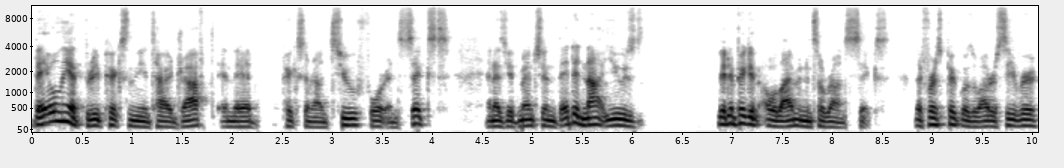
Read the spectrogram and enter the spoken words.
they only had three picks in the entire draft, and they had picks around two, four, and six. And as you had mentioned, they did not use, they didn't pick an O lineman until round six. Their first pick was a wide receiver.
